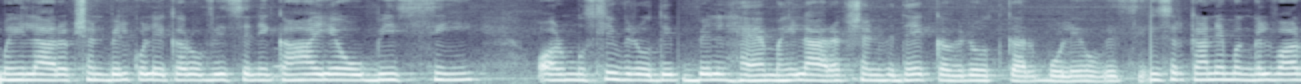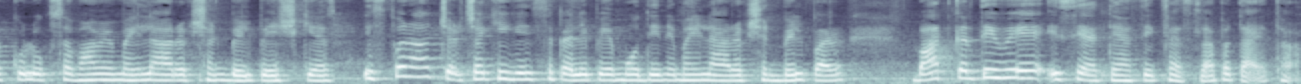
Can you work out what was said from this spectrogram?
महिला आरक्षण बिल को लेकर ओबीसी ने कहा, यह ओबीसी और मुस्लिम विरोधी बिल है। महिला आरक्षण विधेयक का विरोध कर, बोले ओबीसी। सरकार ने मंगलवार को लोकसभा में महिला आरक्षण बिल पेश किया। इस पर आज चर्चा की गई। इससे पहले पीएम मोदी ने महिला आरक्षण बिल पर बात करते हुए इसे ऐतिहासिक फैसला बताया था।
